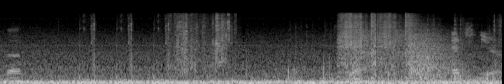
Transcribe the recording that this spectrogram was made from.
like that. Yeah. Engineer.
